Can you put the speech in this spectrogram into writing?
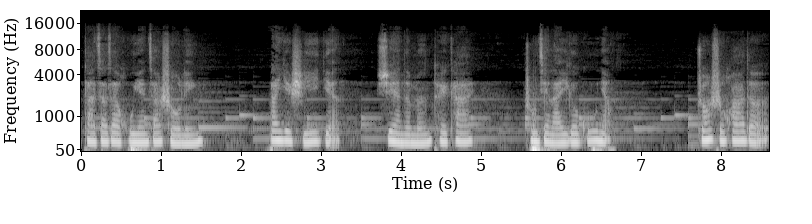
大家在胡言家守灵，半夜十一点，虚掩的门推开，冲进来一个姑娘，装饰花的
